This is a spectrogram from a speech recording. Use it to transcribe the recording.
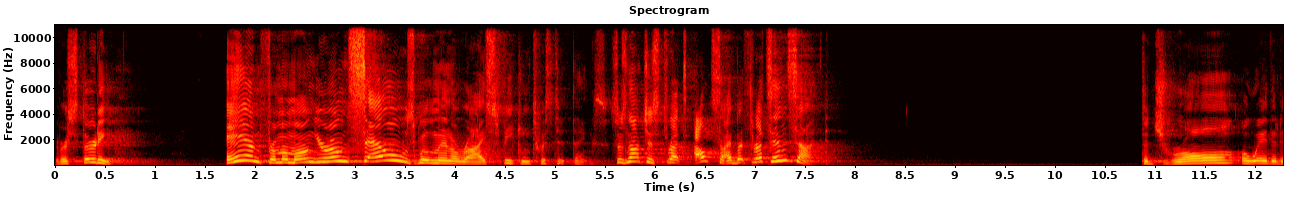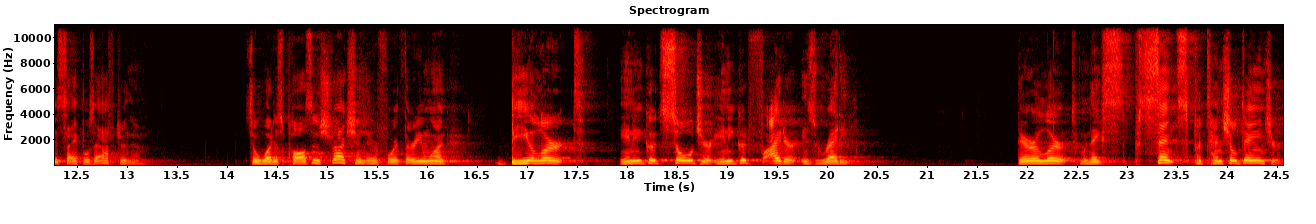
Verse 30. And from among your own selves will men arise speaking twisted things. So it's not just threats outside, but threats inside. To draw away the disciples after them. So, what is Paul's instruction? Therefore, 31 be alert. Any good soldier, any good fighter is ready. They're alert when they sense potential danger.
